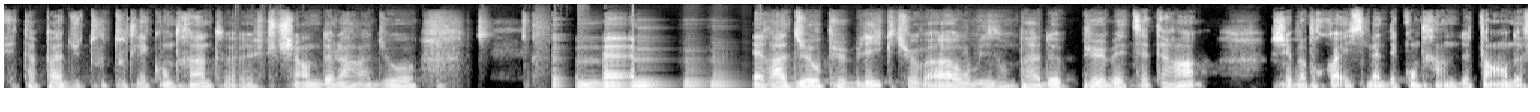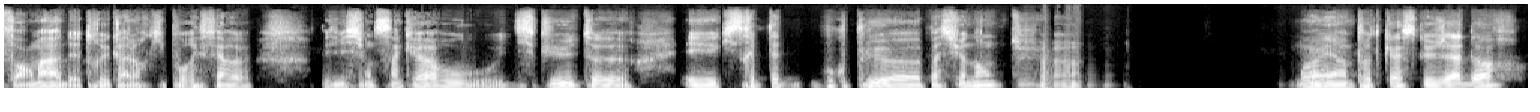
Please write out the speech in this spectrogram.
tu n'as pas du tout toutes les contraintes euh, chiantes de la radio. Même les radios publiques, tu vois, où ils n'ont pas de pub, etc. Je sais pas pourquoi ils se mettent des contraintes de temps, de format, de trucs, alors qu'ils pourraient faire des émissions de 5 heures où ils discutent euh, et qui seraient peut-être beaucoup plus euh, passionnantes. Moi, il y a un podcast que j'adore.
